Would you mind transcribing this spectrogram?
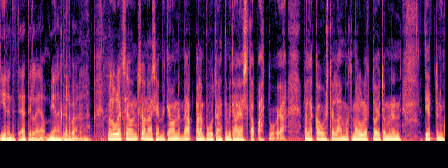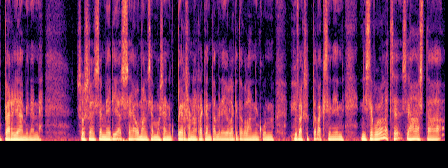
identiteetillä ja mielenterveydellä. Kyllä. Mä luulen, että se on, se on asia, mikä on, me paljon puhutaan, että mitä ajassa tapahtuu ja välillä kauhistellaan, mutta mä luulen, että toi tietty niin kuin pärjääminen sosiaalisessa mediassa ja oman semmoisen niin persoonan rakentaminen jollakin tavalla niin kuin hyväksyttäväksi, niin, niin se voi olla, että se, se haastaa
